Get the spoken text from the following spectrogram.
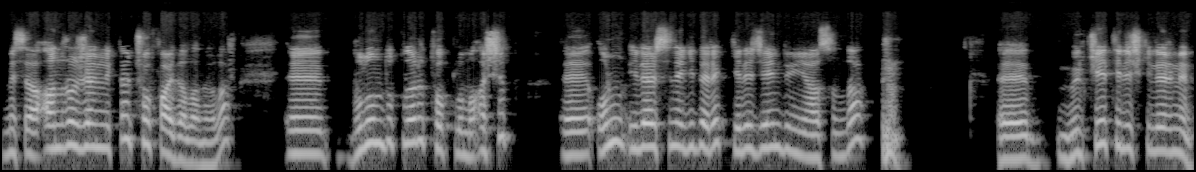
mesela androjenlikten çok faydalanıyorlar. E, bulundukları toplumu aşıp e, onun ilerisine giderek geleceğin dünyasında e, mülkiyet ilişkilerinin,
